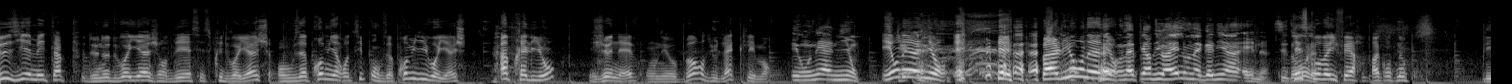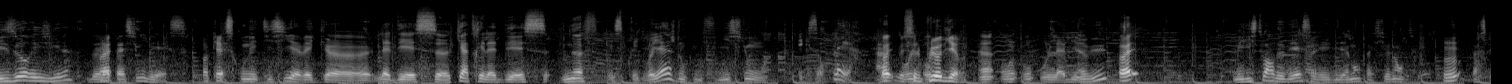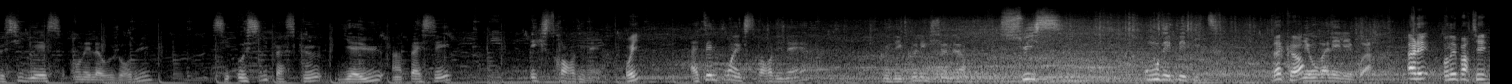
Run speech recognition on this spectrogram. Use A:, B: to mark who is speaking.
A: Deuxième étape de notre voyage en DS Esprit de Voyage. On vous a promis un road trip, on vous a promis du voyage. Après Lyon, Genève, on est au bord du lac Léman.
B: Et on est à Nyon.
A: Et on est à Lyon Pas à Lyon, on est à Lyon
B: On a perdu un L, on a gagné un N. C'est
A: Qu'est-ce qu'on va y faire? Raconte-nous.
B: Les origines de la passion DS. Parce qu'on est ici avec euh, la DS4 et la DS9 Esprit de Voyage, donc une finition exemplaire. hein.
A: Ouais, c'est le plus haut de gamme.
B: hein, on on- on l'a bien vu.
A: Ouais.
B: Mais l'histoire de DS, elle est évidemment passionnante.
A: Mhm.
B: Parce que si DS en est là aujourd'hui, c'est aussi parce qu'il y a eu un passé extraordinaire.
A: Oui.
B: À tel point extraordinaire que des collectionneurs suisses ont des pépites.
A: D'accord.
B: Et on va aller les voir.
A: Allez, on est parti.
